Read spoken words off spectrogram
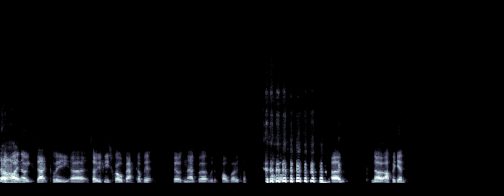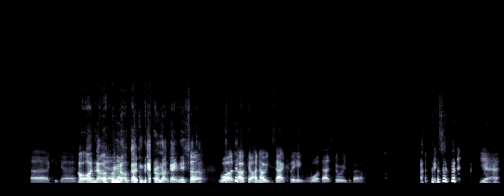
No, So I know exactly. Uh, so if you scroll back a bit, there was an advert with a poll voter. Poll voter. um, no, up again. Uh, keep going. Oh, oh no, Yeah, I'm that- not going there. I'm not going there. Shut So- up. What? Okay, I know exactly what that story is about. yeah.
